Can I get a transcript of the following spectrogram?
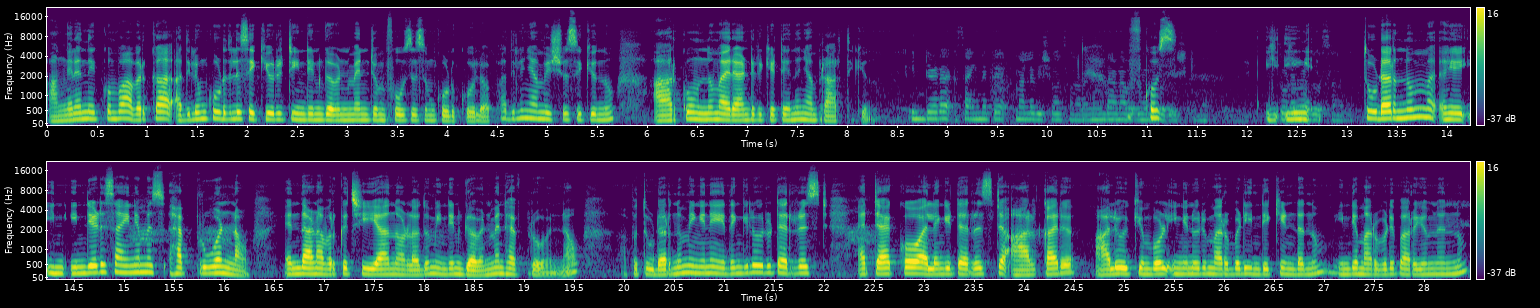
അങ്ങനെ നിൽക്കുമ്പോൾ അവർക്ക് അതിലും കൂടുതൽ സെക്യൂരിറ്റി ഇന്ത്യൻ ഗവൺമെന്റും ഫോഴ്സസും കൊടുക്കുമല്ലോ അപ്പോൾ അതിൽ ഞാൻ വിശ്വസിക്കുന്നു. ആർക്കും ഒന്നും വരാണ്ടിരിക്കട്ടെ എന്ന് ഞാൻ പ്രാർത്ഥിക്കുന്നു. ഇന്ത്യയുടെ സൈന്യത്തെ നല്ല വിശ്വാസമാണ്. എന്താണ് തുടർന്നും ഇന്ത്യയുടെ സൈന്യം ഇസ് ഹാവ് പ്രൂവൺ നൗ എന്താണ് അവർക്ക് ചെയ്യുക എന്നുള്ളതും Indian government have proven now അപ്പോൾ തുടർന്നും ഇങ്ങനെ ഏതെങ്കിലും ഒരു ടെററിസ്റ്റ് അറ്റാക്കോ അല്ലെങ്കിൽ ടെററിസ്റ്റ് ആൾക്കാർ ആലോചിക്കുമ്പോൾ ഇങ്ങനൊരു മറുപടി ഇന്ത്യയ്ക്ക് ഉണ്ടെന്നും ഇന്ത്യ മറുപടി പറയുമെന്നും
